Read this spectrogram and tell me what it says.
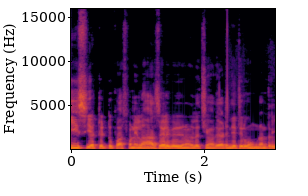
ஈஸியாக டெட்டு பாஸ் பண்ணிடலாம். அரசு வேலை பெறுவது லட்சியம் அதை அடைஞ்சே தருவோம். நன்றி.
